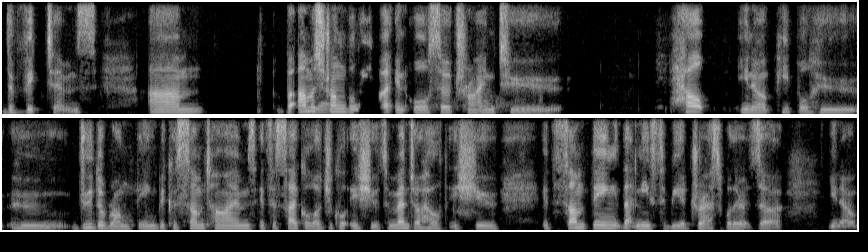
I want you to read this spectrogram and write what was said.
the victims. Um, but I'm a Yeah. strong believer in also trying to help, you know, people who who do the wrong thing because sometimes it's a psychological issue, it's a mental health issue, it's something that needs to be addressed, whether it's a, you know,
